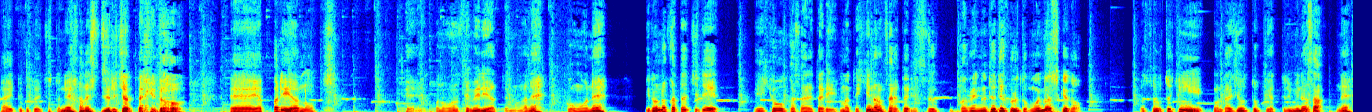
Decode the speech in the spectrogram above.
はい、ということで、ちょっとね、話ずれちゃったけど、えーやっぱりあの、えーこの音声メディアっていうのがね、今後ね、いろんな形で評価されたり、また非難されたりする場面が出てくると思いますけど、その時に、このラジオトークやってる皆さん、ね、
